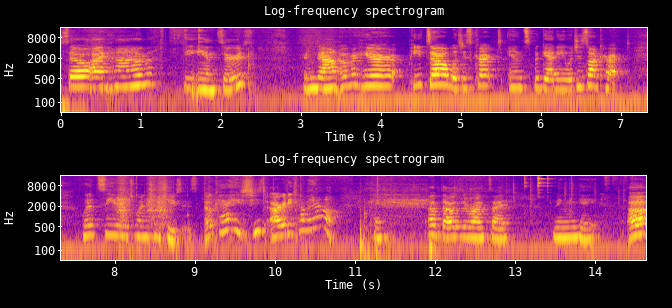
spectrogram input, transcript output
so I have the answers written down over here. Pizza, which is correct, and spaghetti, which is not correct. Let's see which one she chooses. Okay, she's already coming out. Okay. Oh, that was the wrong side. Gate. Oh,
